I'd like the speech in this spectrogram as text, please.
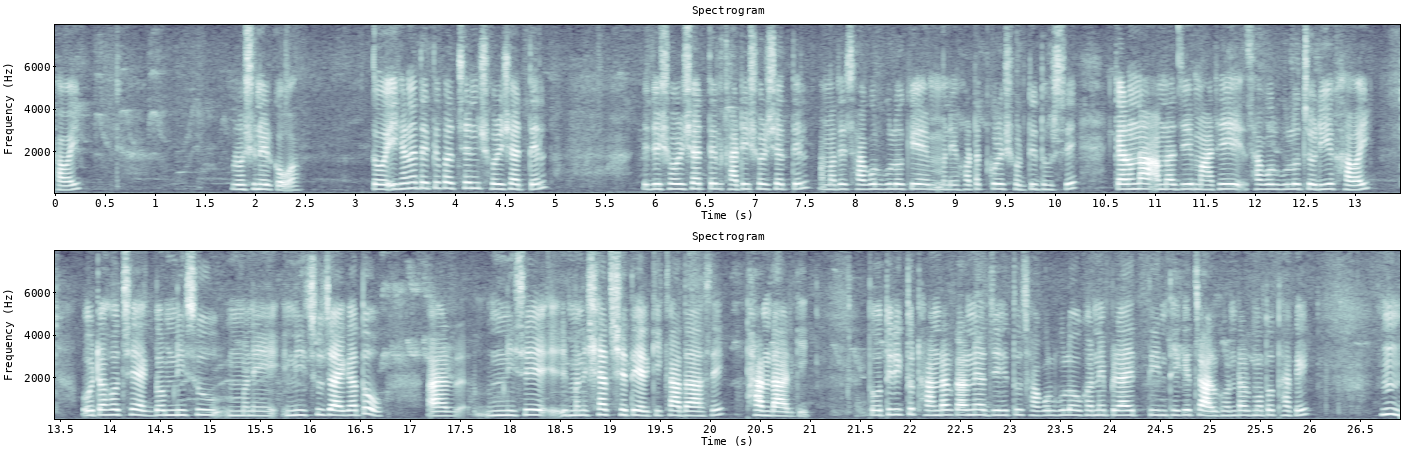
খাওয়াই রসুনের কোয়া। তো এখানে দেখতে পাচ্ছেন সরিষার তেল। এই যে সরিষার তেল, খাঁটি সরিষার তেল, আমাদের ছাগলগুলোকে মানে হঠাৎ করে সর্দি ধরছে। কেননা আমরা যে মাঠে ছাগলগুলো চড়িয়ে খাওয়াই ওইটা হচ্ছে একদম নিচু মানে নিচু জায়গা তো, আর নিচে মানে স্যাঁতসেঁতে আর কি কাদা আছে, ঠান্ডা আর কি। তো অতিরিক্ত ঠান্ডার কারণে আর যেহেতু ছাগলগুলো ওখানে প্রায় তিন থেকে চার ঘণ্টার মতো থাকে, হুম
